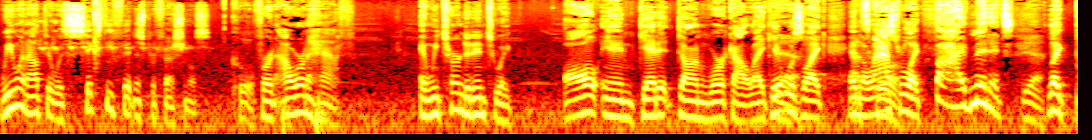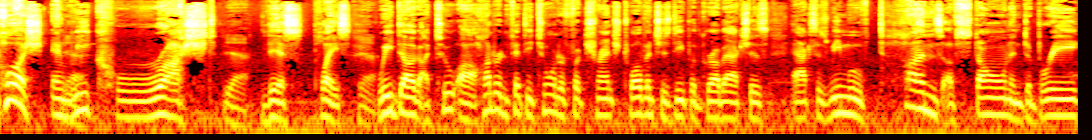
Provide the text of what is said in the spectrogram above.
we went out there with 60 fitness professionals Cool. for an hour and a half and we turned it into a all in get it done workout like it Yeah. was like and the last cool. were like five minutes Yeah. like push and Yeah. we crushed Yeah. this place Yeah. we dug a two, uh, 150 200 foot trench 12 inches deep with grub axes axes we moved tons of stone and debris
